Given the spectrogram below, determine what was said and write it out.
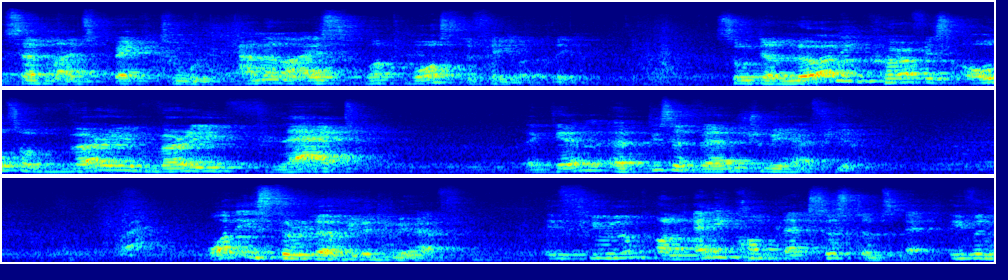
satellites back to analyze what was the failure thing. So the learning curve is also very, very flat. Again, a disadvantage we have here. What is the reliability we have? If you look on any complex systems, even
